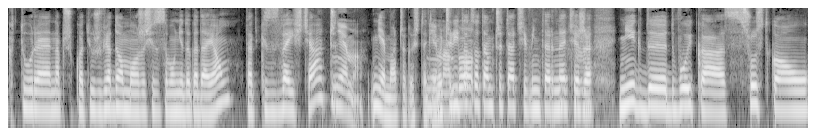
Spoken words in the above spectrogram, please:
które na przykład już wiadomo, że się ze sobą nie dogadają, tak z wejścia? Czy Nie ma. nie ma czegoś takiego. Nie ma, Czyli bo- Mhm. to, co tam czytacie w internecie, że nigdy dwójka z szóstką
